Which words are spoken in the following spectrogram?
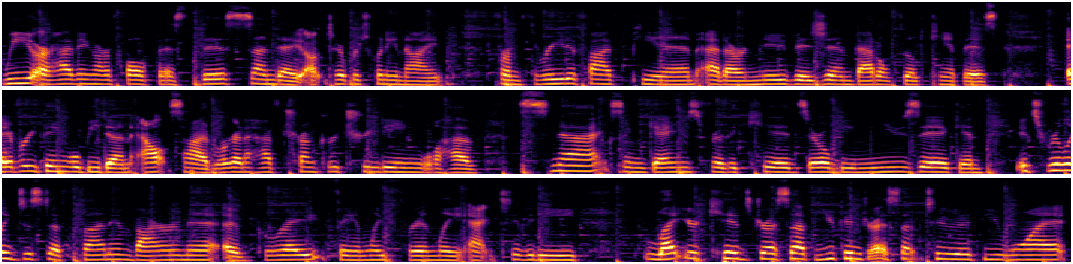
We are having our Fall Fest this Sunday, October 29th, from 3 to 5 p.m. at our New Vision Battlefield campus. Everything will be done outside. We're going to have trunk or treating, we'll have snacks and games for the kids. There will be music, and it's really just a fun environment, a great family friendly activity let your kids dress up. You can dress up too if you want.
